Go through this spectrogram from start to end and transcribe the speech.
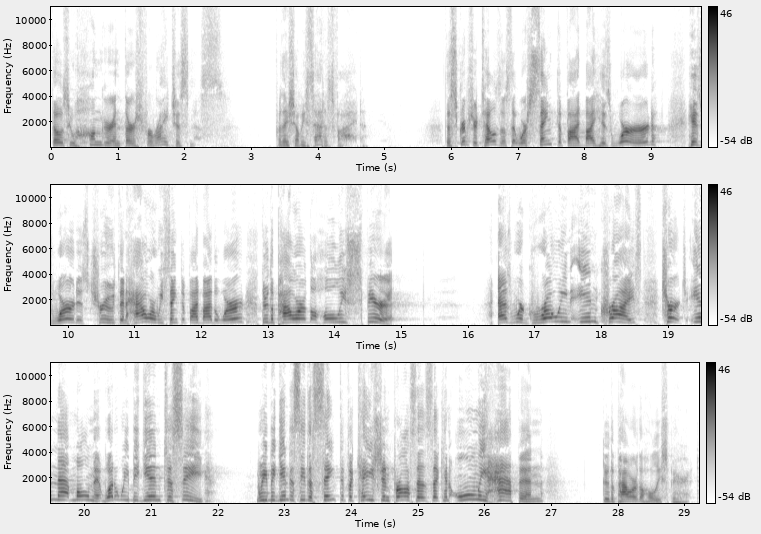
those who hunger and thirst for righteousness, for they shall be satisfied. The scripture tells us that we're sanctified by His Word. His Word is truth. And how are we sanctified by the Word? Through the power of the Holy Spirit. As we're growing in Christ, church, in that moment, what do we begin to see? We begin to see the sanctification process that can only happen through the power of the Holy Spirit.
